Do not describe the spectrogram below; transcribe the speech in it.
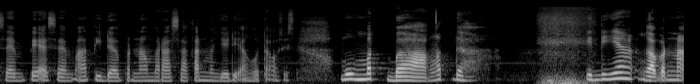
SMP, SMA tidak pernah merasakan menjadi anggota OSIS. Mumet banget dah. Intinya nggak pernah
